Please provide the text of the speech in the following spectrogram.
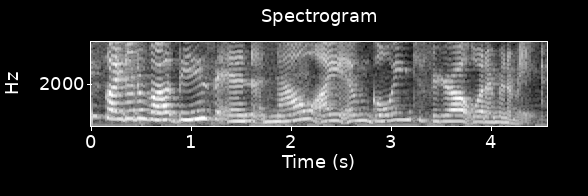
excited about these and now I am going to figure out what I'm gonna make.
